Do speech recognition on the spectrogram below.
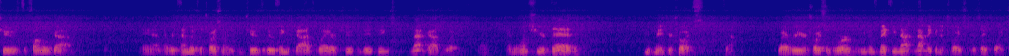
choose to follow God. And every time there's a choice, you can choose to do things God's way or choose to do things not God's way. And once you're dead, you've made your choice. Yeah. Whatever your choices were, even making not not making a choice is a choice.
